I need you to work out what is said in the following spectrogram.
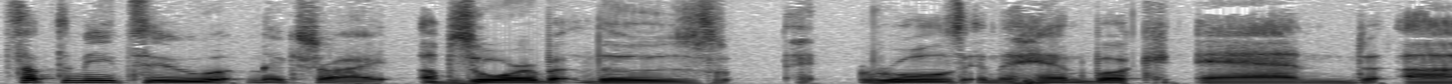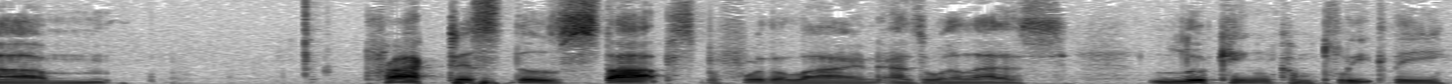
it's up to me to make sure I absorb those rules in the handbook and um, practice those stops before the line as well as looking completely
